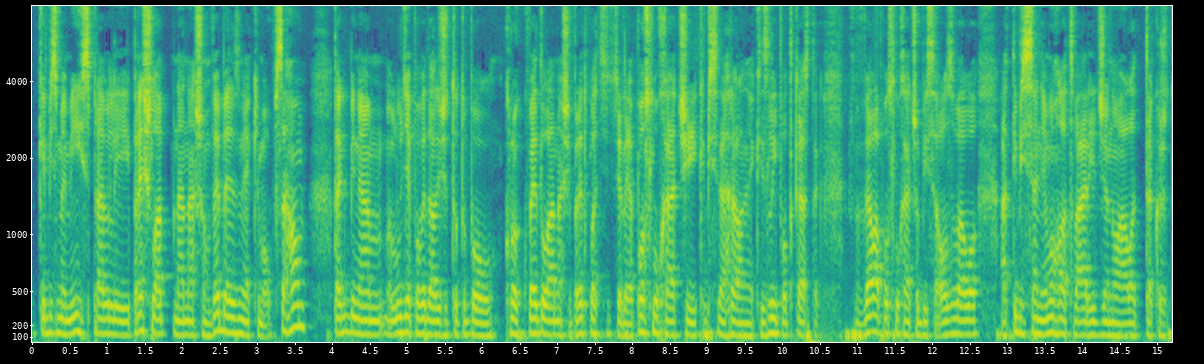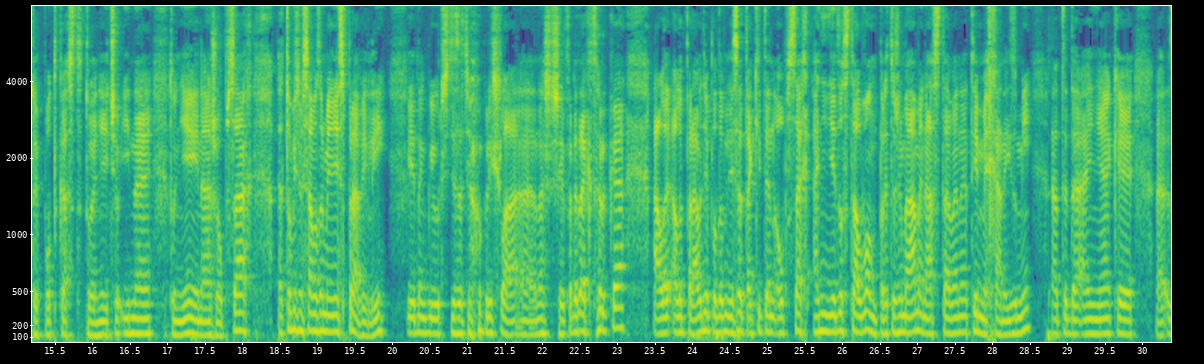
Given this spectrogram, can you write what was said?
keby sme my spravili prešlap na našom webe s nejakým obsahom, tak by nám ľudia povedali, že toto bol krok vedľa, naši predplatiteľi a poslucháči, keby si nahrala nejaký zlý podcast, tak veľa poslucháčov by sa ozvalo a ty by si sa nemohla tváriť, že no ale tako, že to je podcast, to je niečo iné, to nie je náš obsah. A to by sme samozrejme nespravili. Jednak by určite za teba prišla e, naša šéf-redaktorka, ale, ale pravdepodobne sa taký ten obsah ani nedostal von, pretože máme nastavené tie mechanizmy a teda aj nejaké e,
